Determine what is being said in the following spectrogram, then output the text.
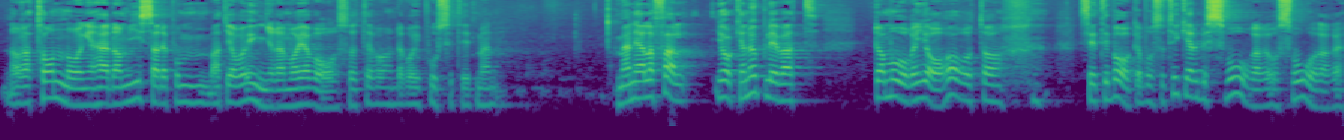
några tonåringar här, de gissade på att jag var yngre än vad jag var. Så det, var, det var ju positivt. Men, men i alla fall, jag kan uppleva att de åren jag har att ta, se tillbaka på så tycker jag det blir svårare och svårare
